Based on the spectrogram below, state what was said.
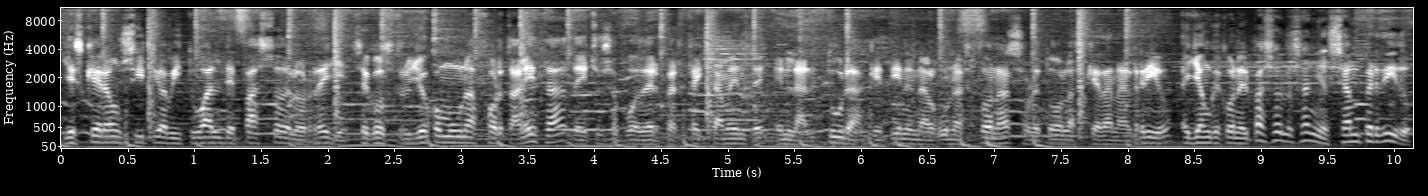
y es que era un sitio habitual de paso de los reyes. Se construyó como una fortaleza, de hecho se puede ver perfectamente en la altura que tienen algunas zonas, sobre todo las que dan al río, y aunque con el paso de los años se han perdido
